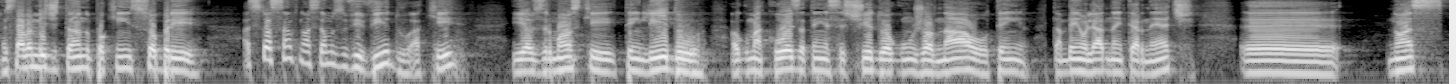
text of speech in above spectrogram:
eu estava meditando um pouquinho sobre a situação que nós estamos vivido aqui e os irmãos que têm lido alguma coisa, têm assistido algum jornal, ou têm também olhado na internet, é, nós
